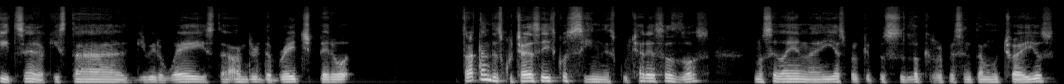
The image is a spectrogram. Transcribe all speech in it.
hits. ¿eh? Aquí está Give It Away, está Under the Bridge, pero tratan de escuchar ese disco sin escuchar esos dos no se vayan a ellas porque pues es lo que representa mucho a ellos,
